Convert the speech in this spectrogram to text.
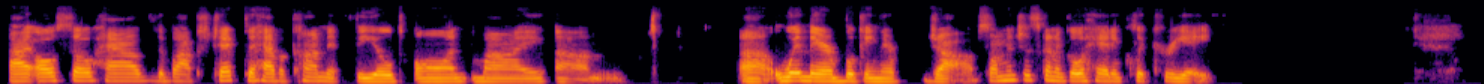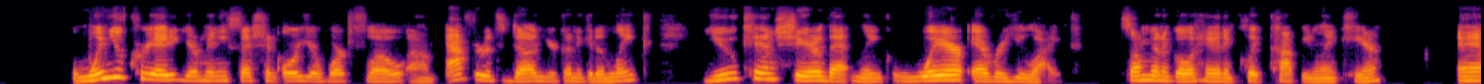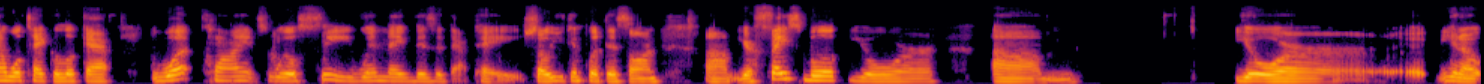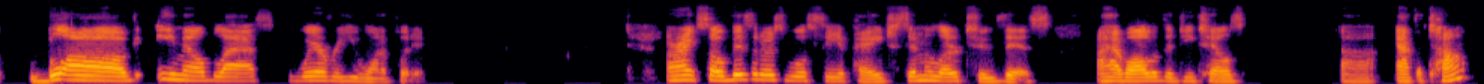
I also have the box checked to have a comment field on my um, uh, when they're booking their job. So I'm just going to go ahead and click create. When you've created your mini session or your workflow, um, after it's done, you're going to get a link. You can share that link wherever you like. So I'm going to go ahead and click copy link here. And we'll take a look at what clients will see when they visit that page. So you can put this on um, your Facebook, your um, your you know blog, email blast, wherever you want to put it. All right, so visitors will see a page similar to this. I have all of the details uh, at the top.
